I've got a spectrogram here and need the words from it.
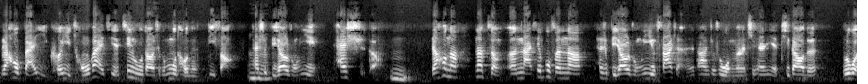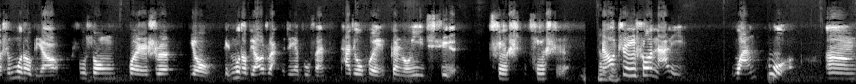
然后白蚁可以从外界进入到这个木头的地方，它是比较容易开始的，嗯。然后呢，那怎呃哪些部分呢？它是比较容易发展的？当然就是我们之前也提到的，如果是木头比较疏松，或者是有比木头比较软的这些部分，它就会更容易去侵蚀侵蚀。然后至于说哪里顽固。嗯，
